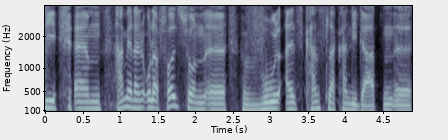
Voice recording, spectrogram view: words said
die ähm, haben ja dann Olaf Scholz schon äh, wohl als Kanzlerkandidaten äh,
